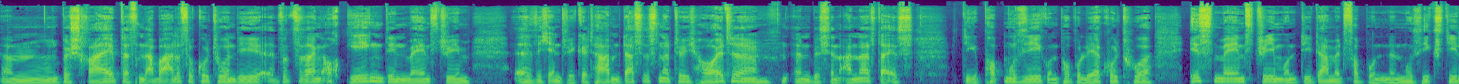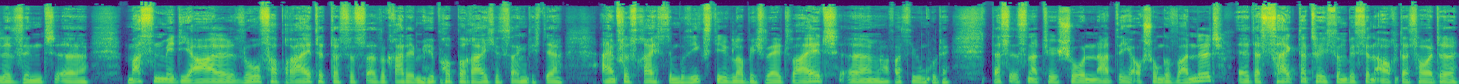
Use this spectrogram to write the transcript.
ähm, beschreibt. Das sind aber alles so Kulturen, die sozusagen auch gegen den Mainstream äh, sich entwickelt haben. Das ist natürlich heute ein bisschen anders. Da ist die Popmusik und Populärkultur ist Mainstream und die damit verbundenen Musikstile sind äh, massenmedial so verbreitet, dass es also gerade im Hip-Hop-Bereich ist eigentlich der einflussreichste Musikstil, glaube ich, weltweit, äh, was die gute. Das ist natürlich schon, hat sich auch schon gewandelt. Äh, das zeigt natürlich so ein bisschen auch, dass heute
